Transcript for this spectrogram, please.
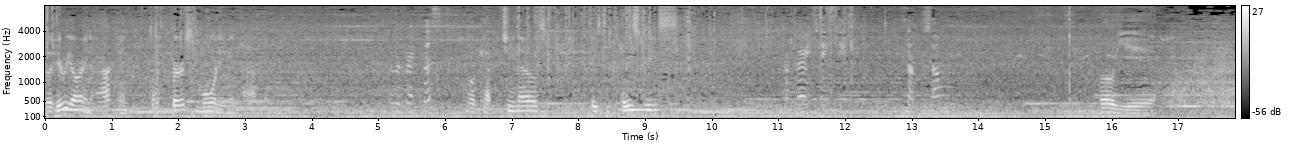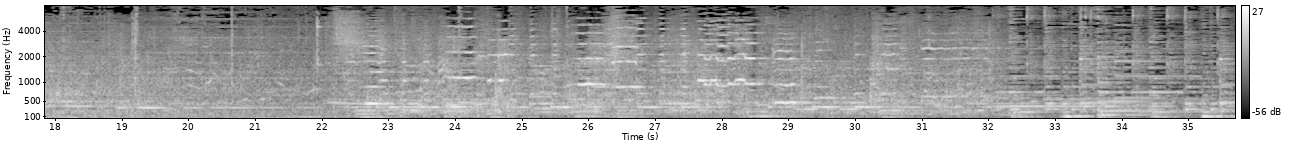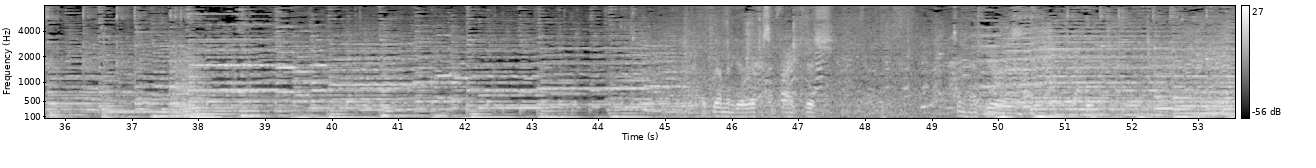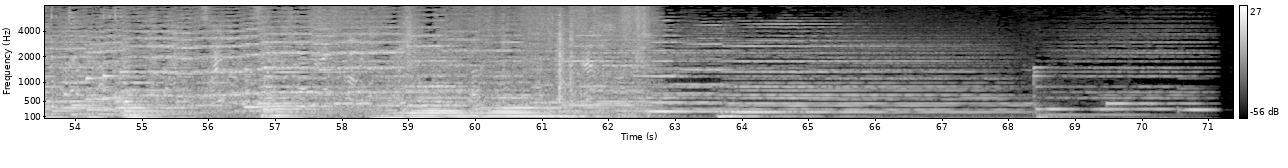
So here we are in Aachen. It's our first morning in Aachen. Over breakfast. More cappuccinos, tasty pastries. Are very tasty. Some some. Oh yeah. I'm gonna go there for some fried fish. Two and a half euros.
